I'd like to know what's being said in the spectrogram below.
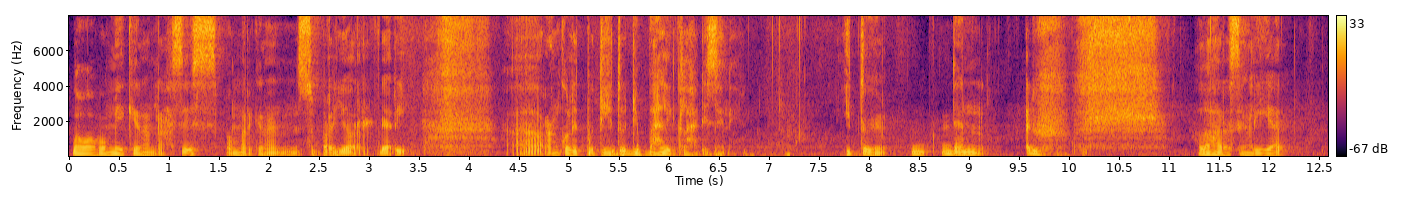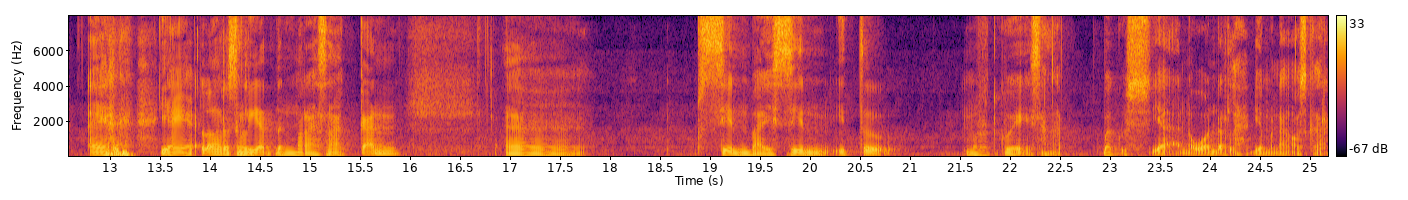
bahwa pemikiran rasis, pemikiran superior dari uh, orang kulit putih itu dibalik lah di sini. Itu dan aduh lo harus ngelihat eh ya ya lo harus ngelihat dan merasakan uh, scene by scene itu menurut gue sangat bagus. Ya no wonder lah dia menang Oscar.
